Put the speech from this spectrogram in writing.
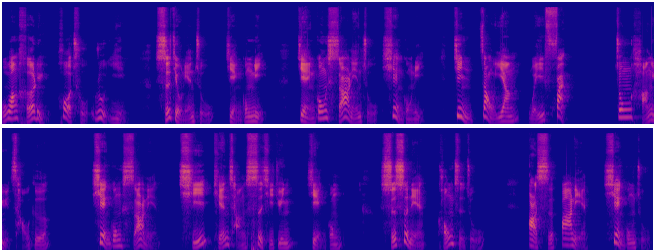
吴王阖闾破楚入郢，十九年卒，简公立。简公十二年卒，献公立。晋赵鞅为范，中行与曹歌。献公十二年，齐田常弑其君简公。十四年，孔子卒。二十八年，献公卒，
